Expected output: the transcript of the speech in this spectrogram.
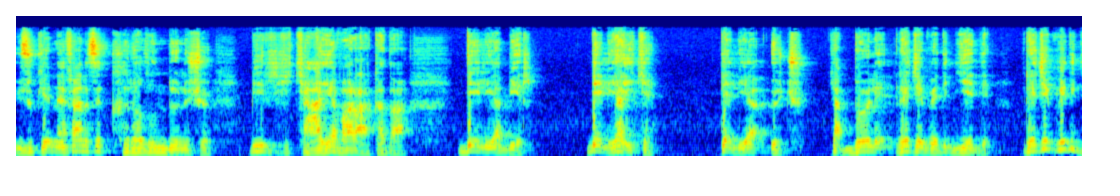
Yüzüklerin Efendisi kralın dönüşü. Bir hikaye var arkada. Delia 1. Delia 2. Delia 3. Ya böyle Recep İvedik 7. Recep İvedik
